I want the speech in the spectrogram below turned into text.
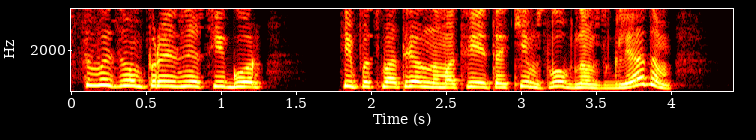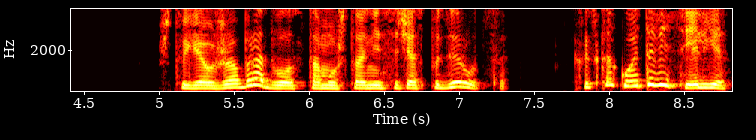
с вызовом произнес Егор и посмотрел на Матвея таким злобным взглядом, что я уже обрадовалась тому, что они сейчас подерутся. Хоть какое-то веселье.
